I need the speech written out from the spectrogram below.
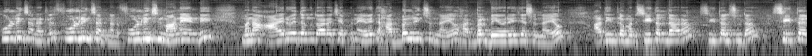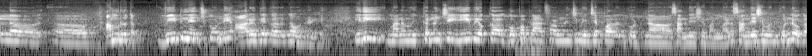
కూల్ డ్రింక్స్ అనట్లేదు కూల్ డ్రింక్స్ అంటున్నాను. కూల్ డ్రింక్స్ని మానేయండి. మన ఆయుర్వేదం ద్వారా చెప్పిన ఏవైతే హర్బల్ డ్రింక్స్ ఉన్నాయో హర్బల్ బేవరేజెస్ ఉన్నాయో అది దీంట్లో మన శీతల్ దార శీతల్ సుధా శీతల్ అమృతం. వీటిని ఎంచుకోండి ఆరోగ్యకరంగా ఉండండి. ఇది మనం ఇక్కడ నుంచి ఈ యొక్క గొప్ప ప్లాట్ఫామ్ నుంచి మేము చెప్పాలనుకుంటున్న సందేశం అనమాట సందేశం అనుకోండి ఒక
